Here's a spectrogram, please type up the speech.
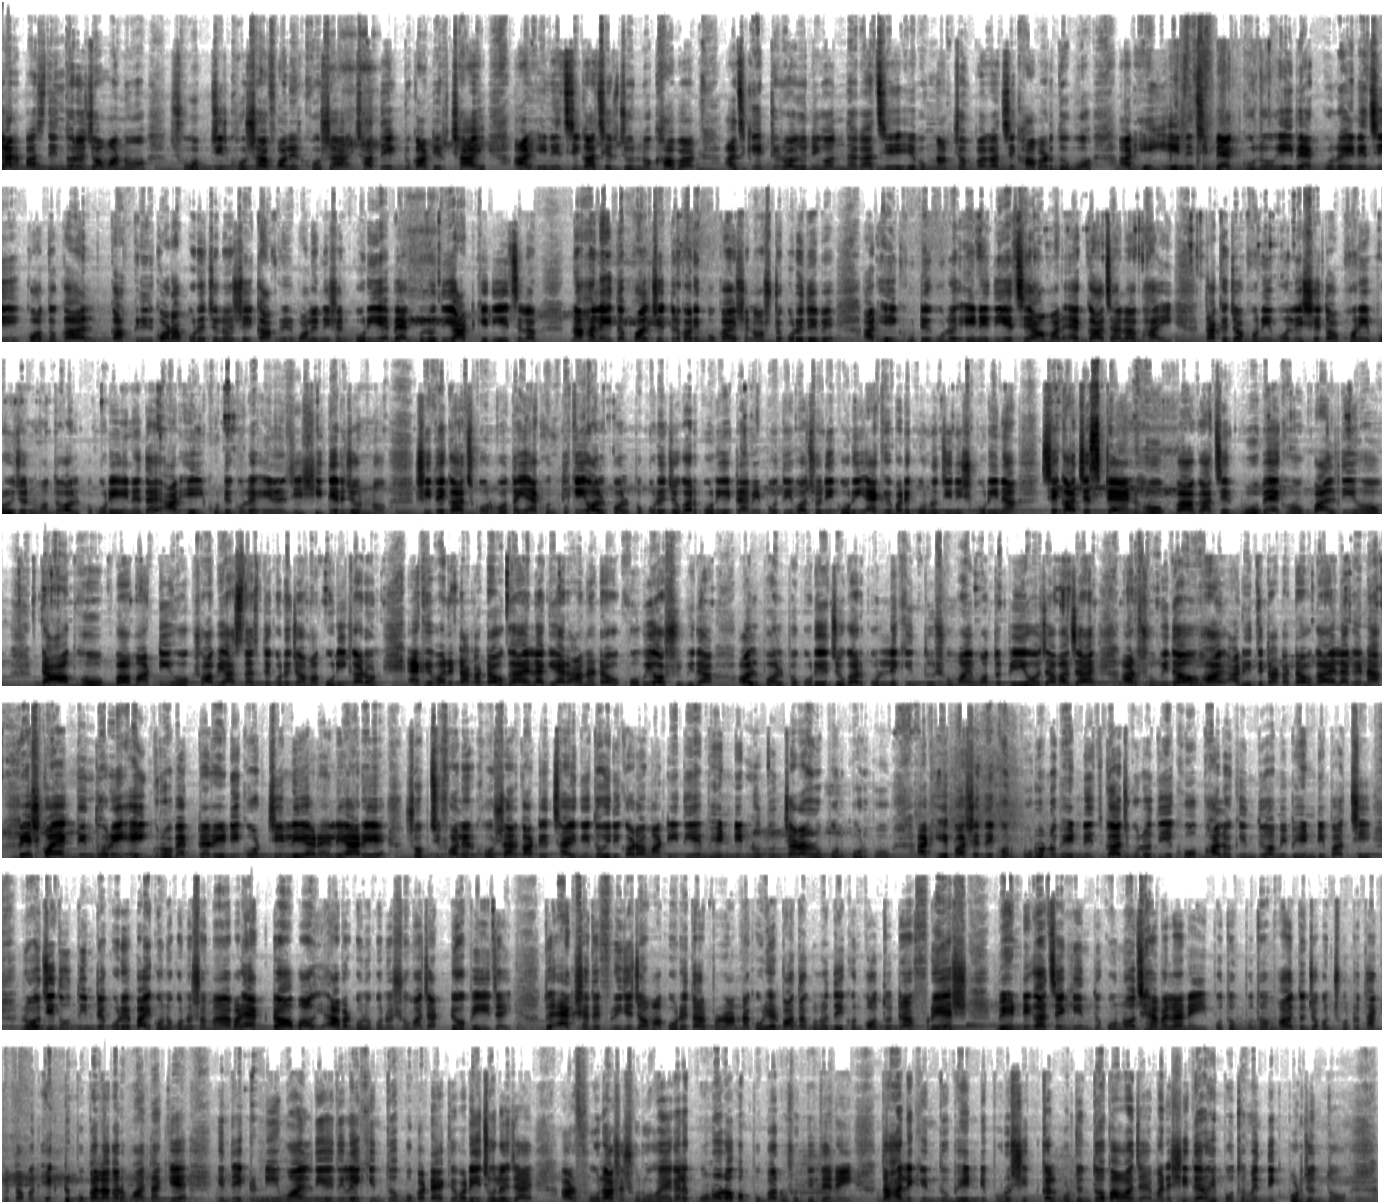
চার পাঁচ দিন ধরে জমানো সবজির খোসা, ফলের খোসা, ছাতে একটু কাঠের ছাই আর এনেছি গাছের জন্য খাবার। আজকে একটু রজনীগন্ধা গাছে এবং নাকচম্পা গাছে খাবার দেবো। আর এই এনেছি ব্যাগগুলো। এই ব্যাগগুলো এনেছি, গতকাল কাকড়ির কড়া পড়েছিল, সেই কাকড়ির পলিনেশন করিয়ে ব্যাগগুলো দিয়ে আটকে দিয়েছিলাম। না হলেই তো ফল ছিদ্রকারী পোকা এসে নষ্ট করে দেবে। আর এই ঘুঁটেগুলো এনে দিয়েছে আমার এক গাছালা ভাই। তাকে যখনই বলি, সে তখনই প্রয়োজন মতো অল্প করে এনে দেয়। আর এই ঘুঁটেগুলো এনেছি শীতের জন্য। শীতে গাছ করব, তাই এখন থেকেই অল্প অল্প করে জোগাড় করি। এটা আমি প্রতি বছরই করি, একেবারে কোনো জিনিস করি না। সে গাছের স্ট্যান্ড হোক বা গাছের গ্রো ব্যাগ হোক, বালতি হোক টাব হোক বা মাটি হোক, সবই আস্তে আস্তে করে জমা করি। কারণ একেবারে টাকাটাও গায়ে লাগে আর আনাটাও খুবই অসুবিধা। অল্প অল্প করে জোগাড় করলে কিন্তু সময় মতো পেয়েও যাওয়া যায় আর সুবিধাও হয় আর এতে টাকাটাও গায়ে লাগে না। বেশ কয়েকদিন ধরেই এই গ্রো ব্যাগটা রেডি করছি। লেয়ারে লেয়ারে সবজি ফলের খোসা আর কাঠের ছাই দিয়ে তৈরি করা মাটি দিয়ে ভেন্ডির নতুন চারা রোপণ করব। আর এপাশে দেখুন পুরনো ভেন্ডি গাছগুলো দিয়ে খুব ভালো কিন্তু আমি ভেন্ডি পাচ্ছি। রোজই দু তিনটে করে পাই, কোনো কোনো সময় আবার একটাও পাই আবার কোনো কোনো সময় চারটেও পেয়ে যাই। তো একসাথে ফ্রিজে জমা করে তারপর রান্না করি। আর পাতাগুলো দেখুন কতটা ফ্রেশ ভেন্ডি গাছে কিন্তু কোনো ঝামেলা নেই। প্রথম প্রথম হয়তো যখন ছোট থাকবে তখন একটু পোকা লাগার ভয় থাকে, কিন্তু একটু নিম অয়েল দিয়ে দিলেই কিন্তু পোকাটা একেবারেই চলে যায়। আর ফুল আসা শুরু হয়ে গেলে কোনো রকম পোকার ওষুধ দিতে নেই। তাহলে কিন্তু ভেন্ডি পুরো শীতকাল পর্যন্তও পাওয়া যায়। মানে শীতের ওই প্রথমের দিক পর্যন্ত।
